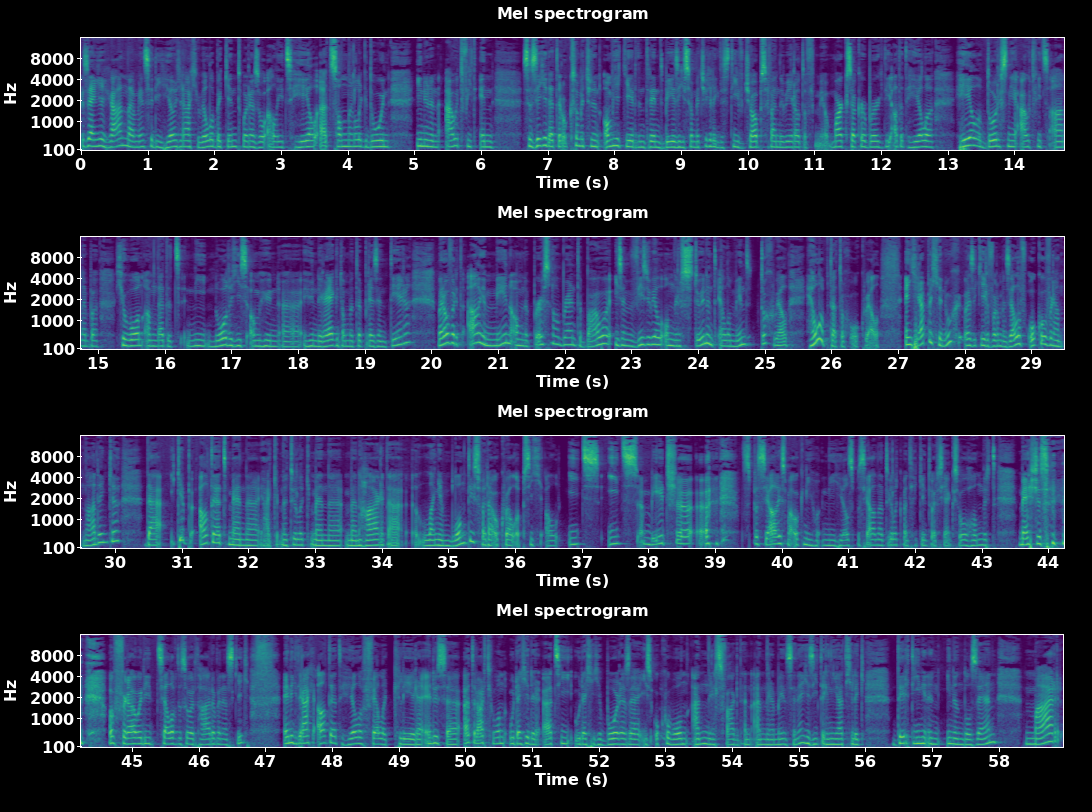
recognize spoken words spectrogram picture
zijn gegaan. Dat mensen die heel graag willen bekend worden, zo al iets heel uitzonderlijk doen in hun outfit. En ze zeggen dat er ook zo'n beetje een omgekeerde trend bezig is. Zo'n beetje gelijk de Steve Jobs van de wereld of Mark Zuckerberg, die altijd hele, hele doorsnee outfits aan hebben. Gewoon omdat het niet nodig is om hun, uh, hun rijkdommen te presenteren. Maar over het algemeen, om de personal brand te bouwen, is een visueel ondersteunend element toch wel, helpt dat toch ook wel. En grappig genoeg was ik hier voor mezelf ook over aan het nadenken, dat ik heb altijd mijn, uh, ja, ik heb natuurlijk mijn, uh, mijn haar dat lang en blond is, wat dat ook wel op zich al iets, iets een beetje speciaal is, maar ook niet, niet heel speciaal natuurlijk, want je kent waarschijnlijk zo honderd meisjes of vrouwen die hetzelfde soort haar hebben als ik. En ik draag altijd hele felle kleren. Hè. Dus uh, uiteraard gewoon hoe dat je eruit ziet, hoe dat je geboren bent, is ook gewoon anders vaak dan andere mensen. Hè. Je ziet er niet uit gelijk 13 in in een dozijn. Maar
